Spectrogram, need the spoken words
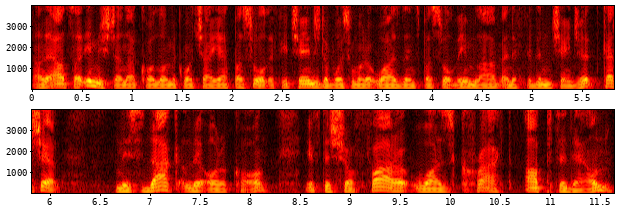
on the outside, im nishtana kolo pasul. If you change the voice from what it was, then it's pasul. V'im lav, and if it didn't change it, kasher. Nisdak leorko. If the shofar was cracked up to down,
